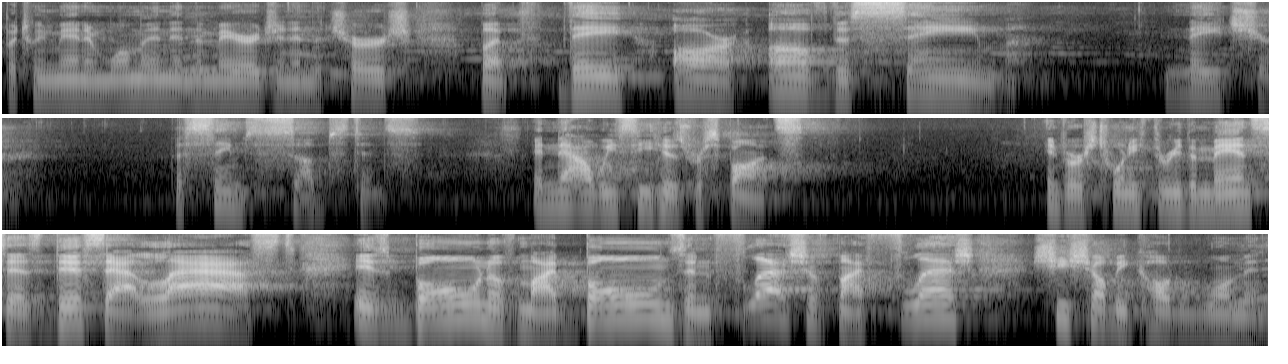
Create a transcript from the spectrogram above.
between man and woman in the marriage and in the church, but they are of the same nature, the same substance. And now we see his response. In verse 23, the man says, This at last is bone of my bones and flesh of my flesh. She shall be called woman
